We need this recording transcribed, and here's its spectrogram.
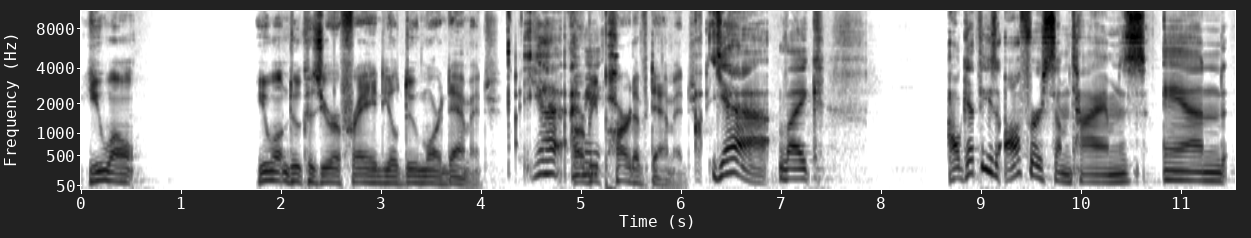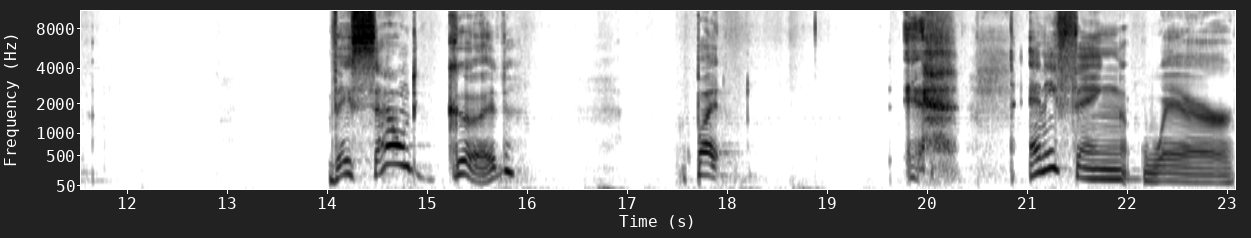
you won't you won't do because you're afraid you'll do more damage. Yeah, I or mean, be part of damage. Yeah, like I'll get these offers sometimes, and they sound good, but anything where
